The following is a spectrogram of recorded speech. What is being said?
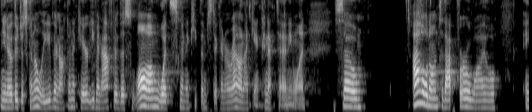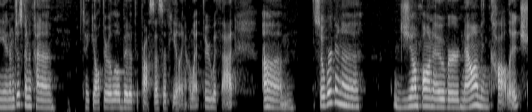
you know, they're just going to leave. They're not going to care even after this long. What's going to keep them sticking around? I can't connect to anyone. So I hold on to that for a while. And I'm just going to kind of take y'all through a little bit of the process of healing I went through with that. Um, so we're going to jump on over. Now I'm in college,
